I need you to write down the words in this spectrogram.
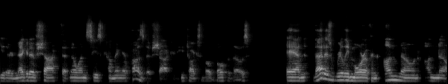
either negative shock that no one sees coming or positive shock. And he talks about both of those. And that is really more of an unknown unknown.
